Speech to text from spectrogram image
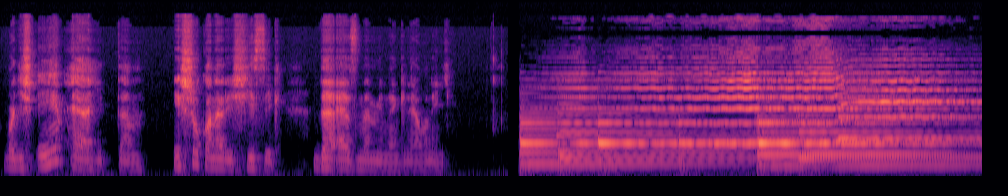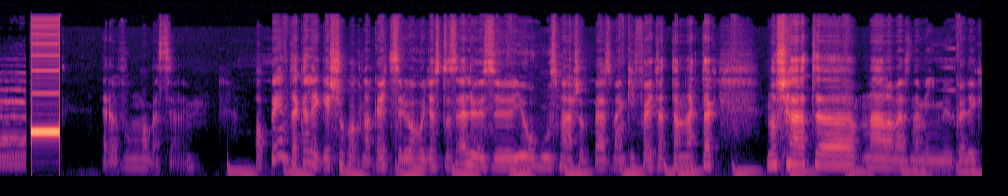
Vagyis én elhittem. És sokan el is hiszik. De ez nem mindenkinél van így. Erről fogunk ma beszélni. A péntek eléggé sokaknak egyszerű, ahogy azt az előző jó 20 másodpercben kifejtettem nektek. Nos hát, nálam ez nem így működik.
